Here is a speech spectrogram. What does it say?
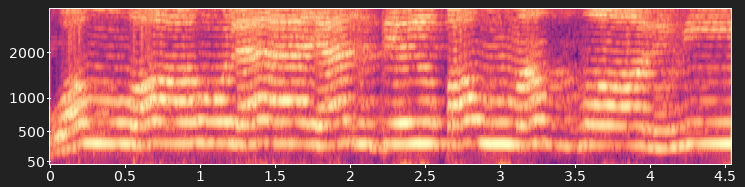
والله لا يهدي القوم الظالمين.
